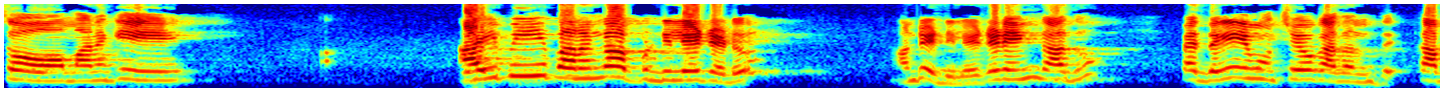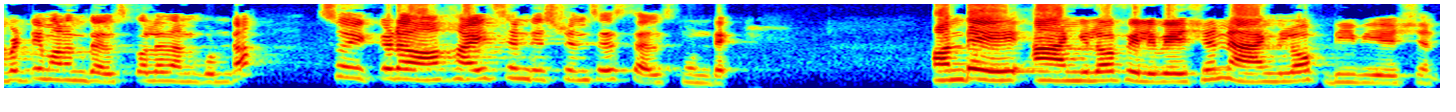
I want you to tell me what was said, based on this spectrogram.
సో మనకి ఐపీఈ పరంగా అప్పుడు డిలేటెడ్ అంటే డిలేటెడ్ ఏం కాదు పెద్దగా ఏం వచ్చేవో కాదు అంతే. కాబట్టి మనం తెలుసుకోలేదు అనుకుంటా. సో ఇక్కడ హైట్స్ అండ్ డిస్టెన్సెస్ తెలుసుకుంటే అంటే angle of elevation angle of deviation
